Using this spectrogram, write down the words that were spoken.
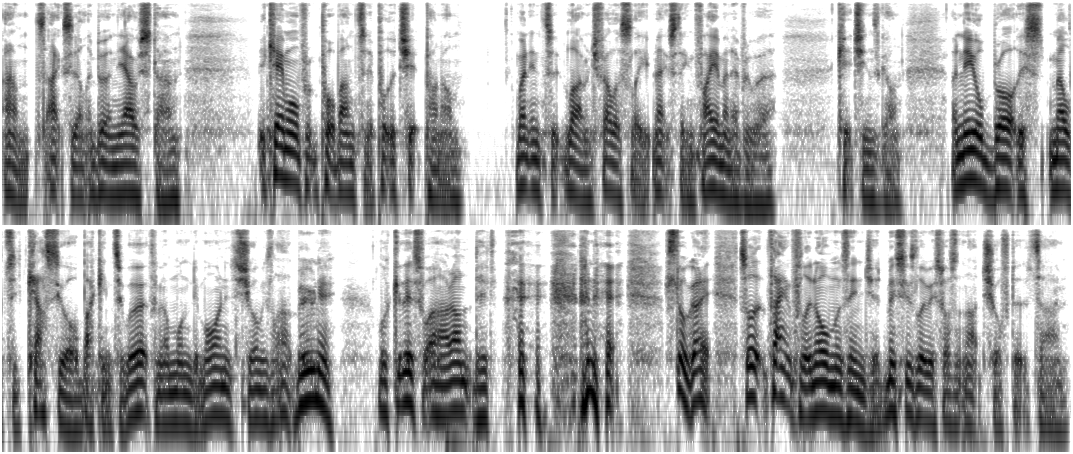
Ant, accidentally burned the house down. He came home from pub, Anthony, put the chip pan on, went into lounge, fell asleep. Next thing, firemen everywhere, kitchen's gone. And Neil brought this melted Casio back into work for me on Monday morning to show me. He's like, Booney, look at this, what our aunt did. and uh, still got it. So thankfully, no one was injured. Mrs. Lewis wasn't that chuffed at the time.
